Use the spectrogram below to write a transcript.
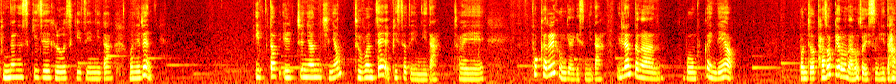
빛나는 스키즈 그로우 스키즈입니다. 오늘은 입덕 1주년 기념 두 번째 에피소드입니다. 저의 포카를 공개하겠습니다. 1년 동안 모은 포카인데요. 먼저 다섯 개로 나눠져 있습니다.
